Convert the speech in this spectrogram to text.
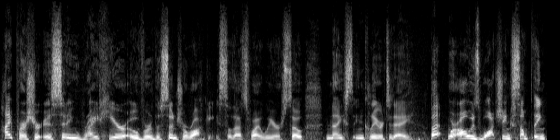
High pressure is sitting right here over the central Rockies, so that's why we are so nice and clear today. But we're always watching something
